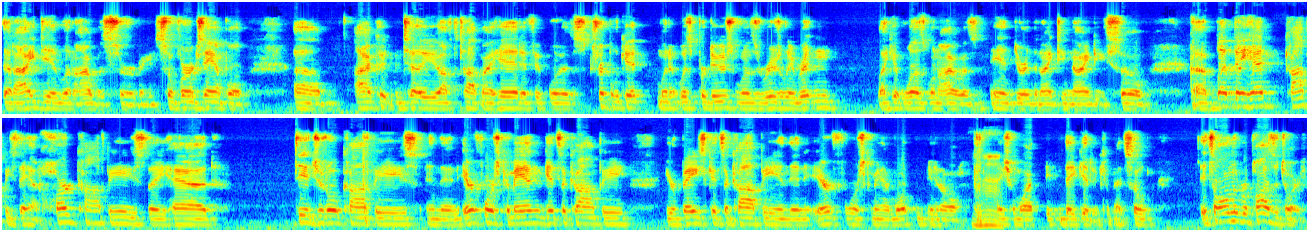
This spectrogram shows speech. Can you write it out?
that I did when I was serving. So, for example, um, I couldn't tell you off the top of my head if it was triplicate when it was produced, when it was originally written, like it was when I was in during the 1990s. So, uh, but they had copies. They had hard copies. They had digital copies, and then Air Force Command gets a copy, your base gets a copy, and then Air Force Command, you know, Mhm. nationwide, they get a commit. So it's all in the repository.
